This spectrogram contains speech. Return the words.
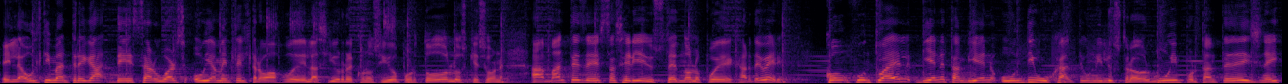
en la última entrega de Star Wars. Obviamente el trabajo de él ha sido reconocido por todos los que son amantes de esta serie y usted no lo puede dejar de ver série. Junto a él viene también un dibujante, un ilustrador muy importante de Disney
